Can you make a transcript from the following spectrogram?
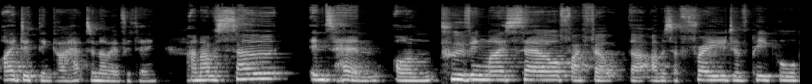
I did think I had to know everything. And I was so intent on proving myself. I felt that I was afraid of people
